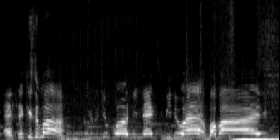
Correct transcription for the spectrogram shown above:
And thank you semua. Kita jumpa di next video eh. Bye bye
